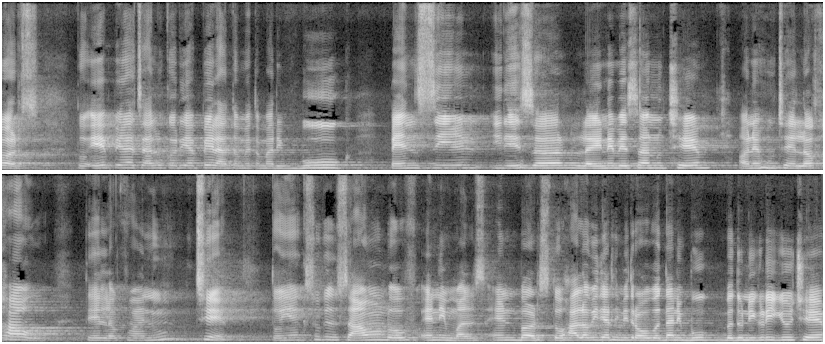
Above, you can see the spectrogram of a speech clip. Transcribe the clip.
birds તો એ પહેલાં ચાલુ કર્યા પહેલાં તમે તમારી બુક પેન્સિલ ઇરેઝર લઈને બેસવાનું છે અને હું છે લખાવું, તે લખવાનું છે. તો અહીંયા શું કીધું? Sound of animals and birds તો હાલો વિદ્યાર્થી મિત્રો બધાની બુક બધું નીકળી ગયું છે.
